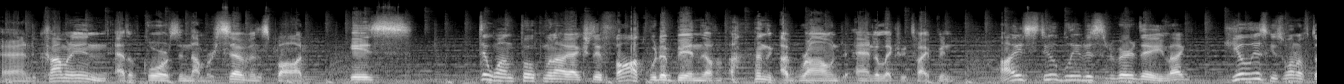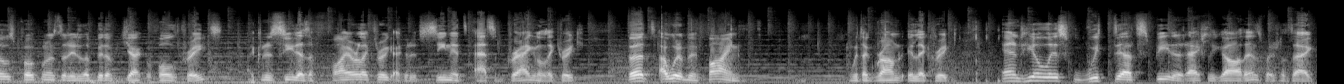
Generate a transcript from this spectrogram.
And coming in at, of course, the number 7 spot is the one Pokemon I actually thought would have been a, a ground and electric typing. I still believe this to the very day, like, Heliolisk is one of those Pokemon that is a bit of jack of all trades. I could have seen it as a fire electric, I could have seen it as a dragon electric, but I would have been fine with a ground electric. And Heliolisk, with that speed that actually got and special attack,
